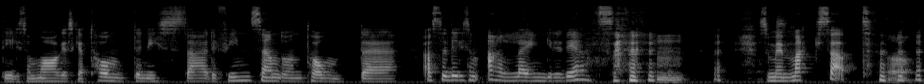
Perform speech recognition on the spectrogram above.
det är liksom magiska tomtenissar, det finns ändå en tomte. Alltså det är liksom alla ingredienser Mm. som är maxat. Ja.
